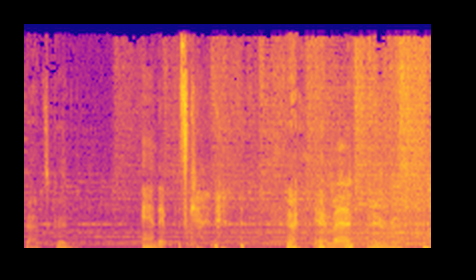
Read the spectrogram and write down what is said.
that's good. and it was good. Amen. Amen.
